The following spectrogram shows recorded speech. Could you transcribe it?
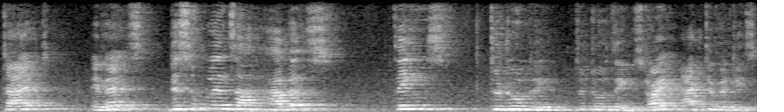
times, events. Disciplines are habits, things to do, to do things, right? Activities.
